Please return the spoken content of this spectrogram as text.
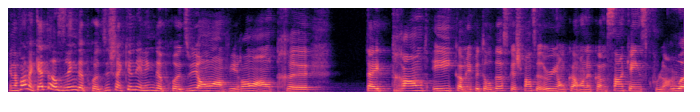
Mais dans le fond, on a 14 lignes de produits. Chacune des lignes de produits ont environ entre euh, peut-être 30 et comme les Petal Dust, que je pense qu'eux, ils ont comme- on a comme 115 couleurs. Ouais.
